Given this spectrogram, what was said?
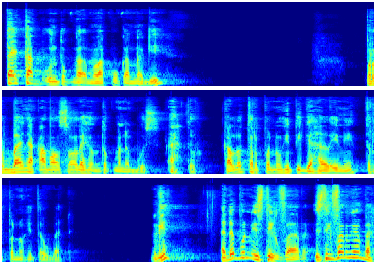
tekad untuk nggak melakukan lagi, perbanyak amal soleh untuk menebus. Ah tuh, kalau terpenuhi tiga hal ini, terpenuhi taubat. Oke? Okay? Adapun istighfar, istighfarnya apa?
